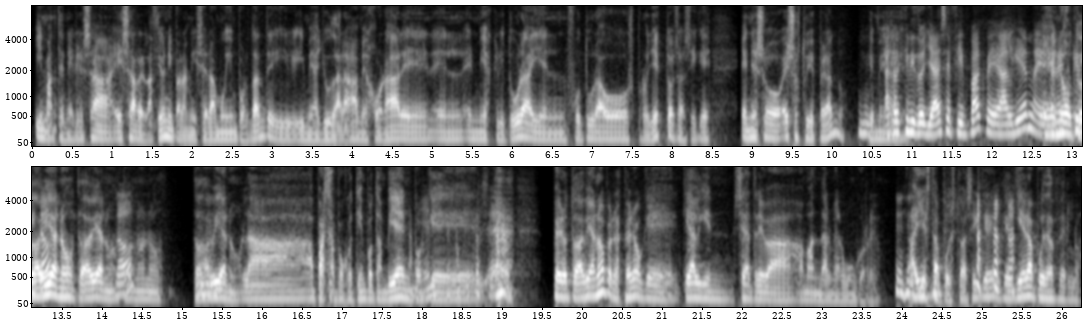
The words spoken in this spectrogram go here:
y mantener esa, esa relación y para mí será muy importante y, me ayudará a mejorar en, mi escritura y en futuros proyectos así que en eso eso estoy esperando. ¿Has recibido ya ese feedback de alguien? Eh, no, todavía no, todavía no, no, no, Todavía no. La ha pasado poco tiempo también, porque. pero todavía no, pero espero que, que, alguien se atreva a mandarme algún correo. Ahí está puesto, así que el que quiera puede hacerlo.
